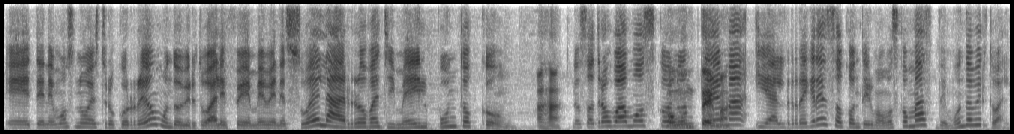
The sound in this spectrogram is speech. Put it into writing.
Eh, tenemos nuestro correo mundo virtual fm venezuela arroba gmail punto com. Ajá. Nosotros vamos con, un, tema. y al regreso continuamos con más de Mundo Virtual.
